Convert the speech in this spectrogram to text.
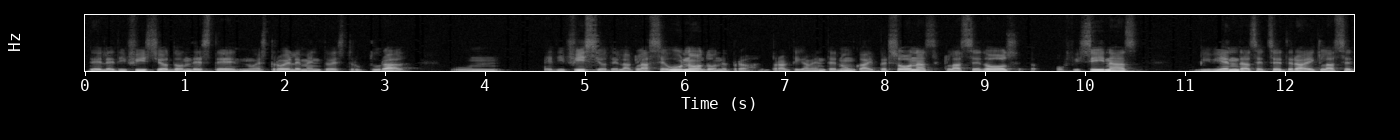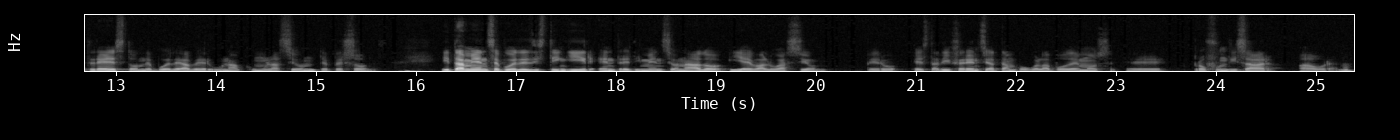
del edificio donde esté nuestro elemento estructural. Un edificio de la clase 1, donde prácticamente nunca hay personas, clase 2, oficinas, viviendas, etcétera, y clase 3, donde puede haber una acumulación de personas. Y también se puede distinguir entre dimensionado y evaluación, pero esta diferencia tampoco la podemos eh, profundizar ahora. ¿no?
